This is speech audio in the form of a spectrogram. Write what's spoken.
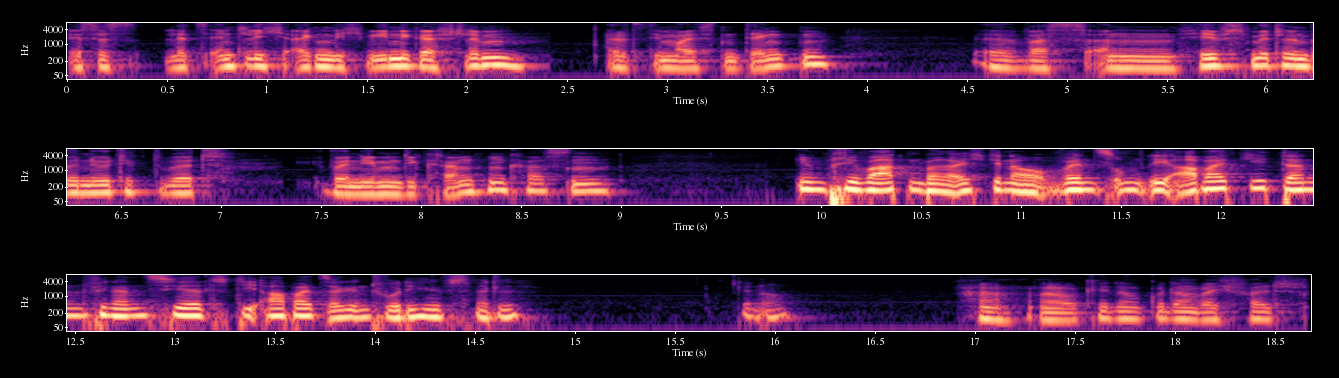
ist es letztendlich eigentlich weniger schlimm, als die meisten denken. Äh, was an Hilfsmitteln benötigt wird, übernehmen die Krankenkassen. Im privaten Bereich, genau. Wenn es um die Arbeit geht, dann finanziert die Arbeitsagentur die Hilfsmittel. Genau. Ah, ah okay, dann, gut, dann war ich falsch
